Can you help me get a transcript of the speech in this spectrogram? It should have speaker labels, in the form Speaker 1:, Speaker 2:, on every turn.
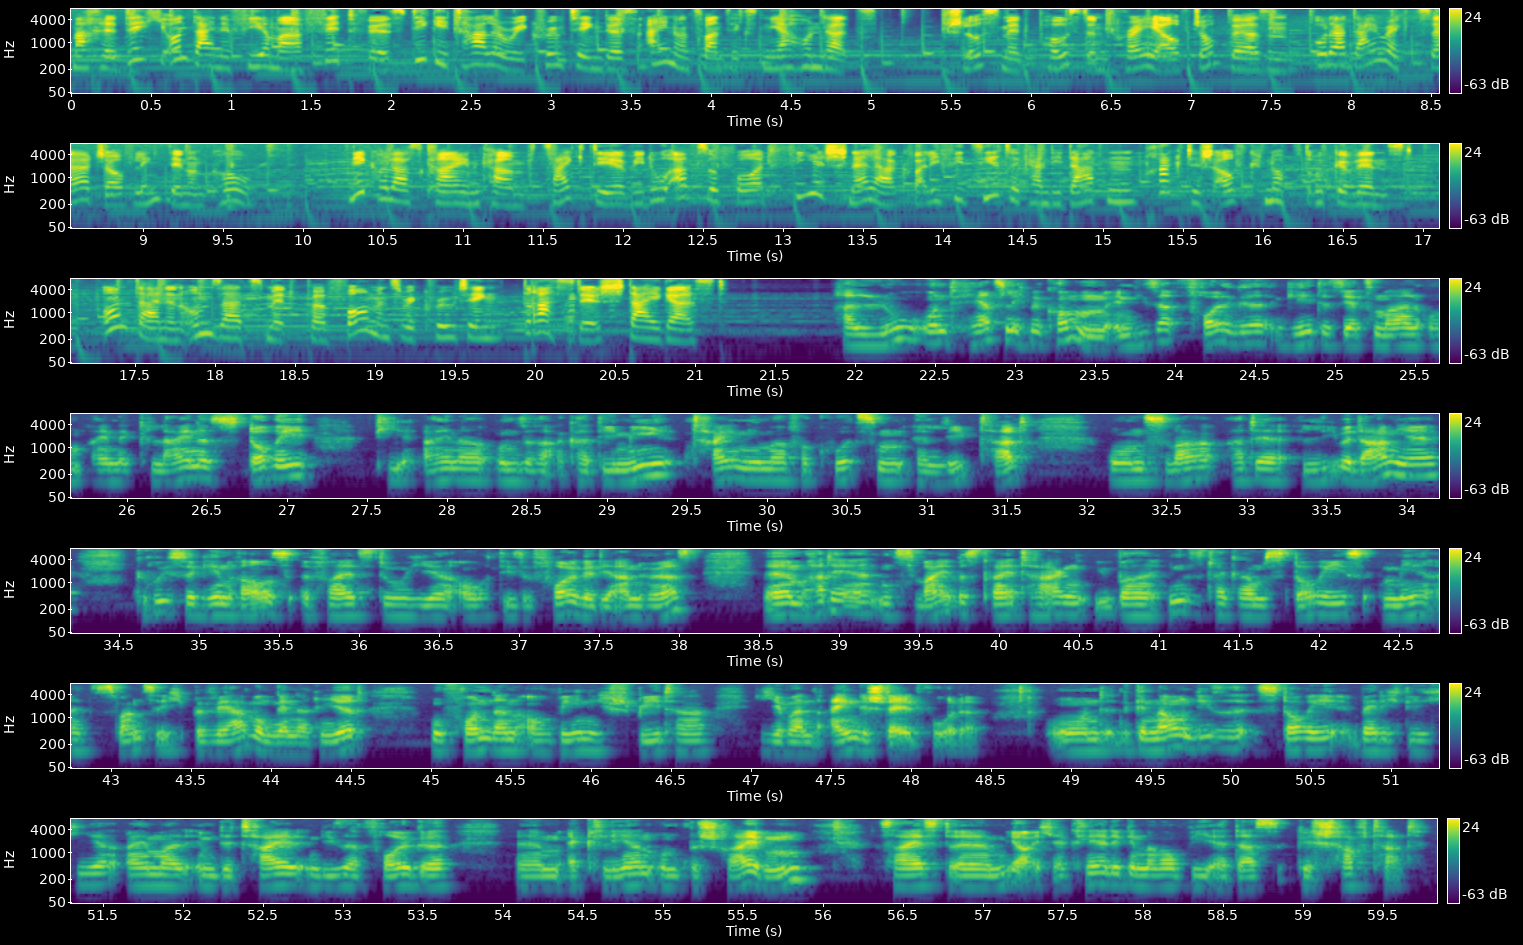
Speaker 1: Mache dich und deine Firma fit fürs digitale Recruiting des 21. Jahrhunderts. Schluss mit Post and Pray auf Jobbörsen oder Direct Search auf LinkedIn und Co. Nikolas Kreienkamp zeigt dir, wie du ab sofort viel schneller qualifizierte Kandidaten praktisch auf Knopfdruck gewinnst und deinen Umsatz mit Performance Recruiting drastisch steigerst.
Speaker 2: Hallo und herzlich willkommen. In dieser Folge geht es jetzt mal um eine kleine Story, die einer unserer Akademie-Teilnehmer vor kurzem erlebt hat. Und zwar hat der liebe Daniel, Grüße gehen raus, falls du hier auch diese Folge dir anhörst, ähm, hatte er in zwei bis drei Tagen über Instagram Stories mehr als 20 Bewerbungen generiert, wovon dann auch wenig später jemand eingestellt wurde. Und genau diese Story werde ich dir hier einmal im Detail in dieser Folge ähm, erklären und beschreiben. Das heißt, ähm, ja, ich erkläre dir genau, wie er das geschafft hat.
